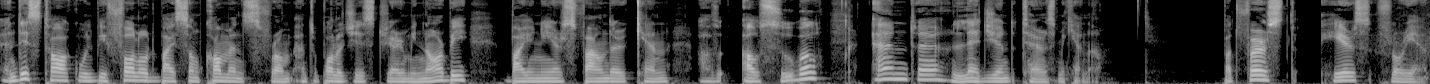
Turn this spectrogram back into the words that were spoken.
And this talk will be followed by some comments from anthropologist Jeremy Narby, Bioneers founder Ken Ausubel, and uh, legend Terence McKenna. But first, Here's Florian.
